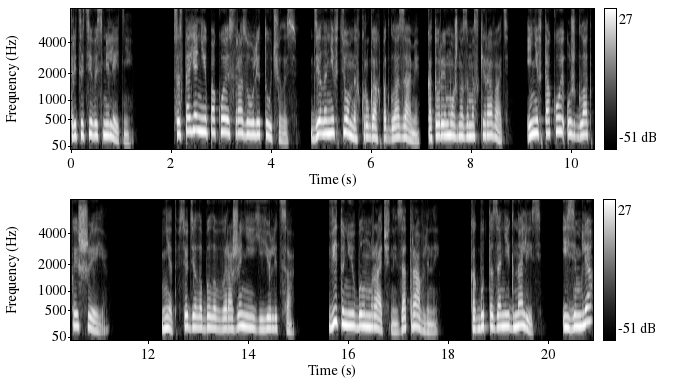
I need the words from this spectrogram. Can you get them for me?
38-летней. Состояние покоя сразу улетучилось. Дело не в темных кругах под глазами, которые можно замаскировать, и не в такой уж гладкой шее. Нет, все дело было в выражении ее лица. Вид у нее был мрачный, затравленный, как будто за ней гнались, и земля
